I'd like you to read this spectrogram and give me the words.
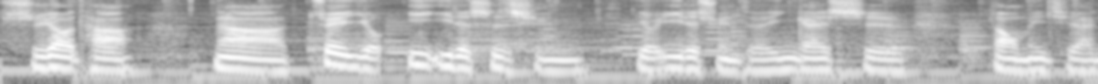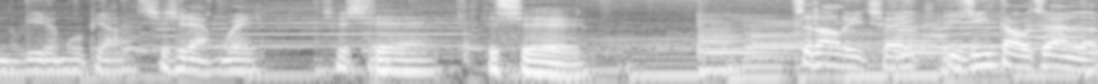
需要它。那最有意义的事情、有意义的选择，应该是让我们一起来努力的目标。谢谢两位，谢谢。谢谢。这趟旅程已经到站了，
